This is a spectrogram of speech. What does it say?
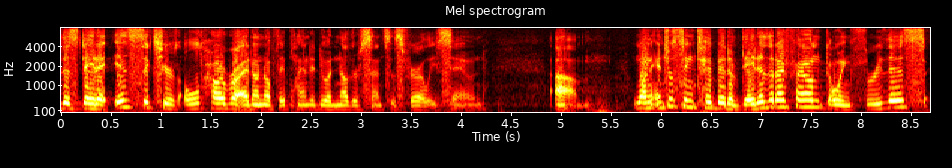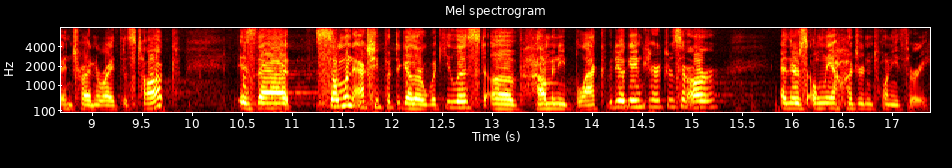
This data is six years old, however, I don't know if they plan to do another census fairly soon. Um, one interesting tidbit of data that I found going through this and trying to write this talk is that someone actually put together a wiki list of how many black video game characters there are, and there's only 123.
